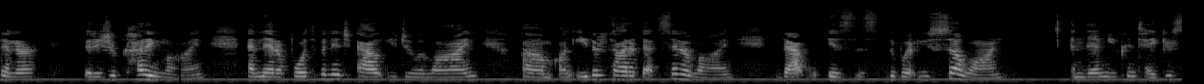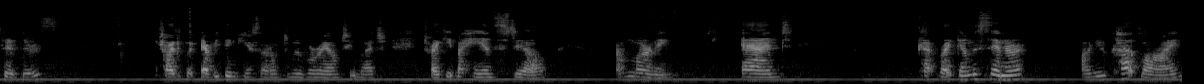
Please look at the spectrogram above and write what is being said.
center that is your cutting line, and then a fourth of an inch out, you do a line um, on either side of that center line. That is this, the, what you sew on, and then you can take your scissors. Try to put everything here so I don't have to move around too much. Try to keep my hands still. I'm learning. And cut right down the center on your cut line.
